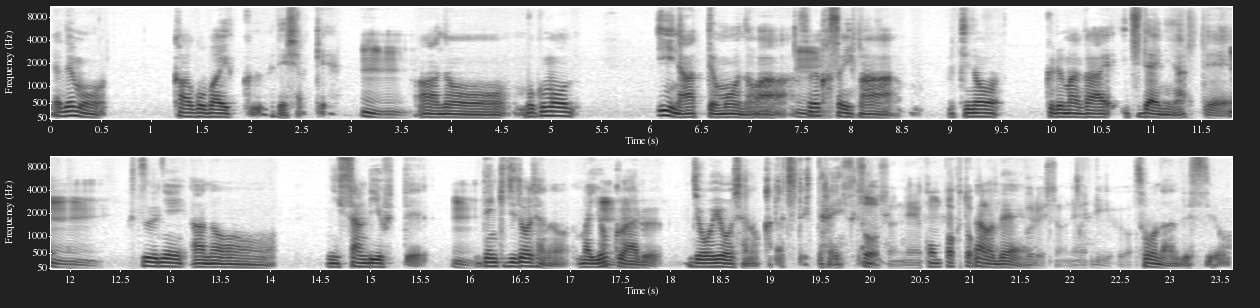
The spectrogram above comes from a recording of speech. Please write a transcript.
いやでもカーゴバイクでしたっけ、うんうん、あの僕もいいなって思うのは、それこそ今うちの車が1台になって、うんうん、普通にあの日産リーフって電気自動車の、まあ、よくある乗用車の形と言ったらいいですか、ね、そうですよね。コンパクト感の部類ですよねリーフは。そうなんですよ。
